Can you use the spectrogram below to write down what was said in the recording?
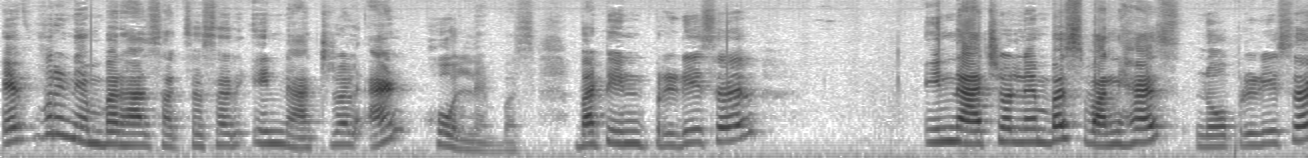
every number has successor in natural and whole numbers. But in predecessor in natural numbers 1 has no predecessor,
